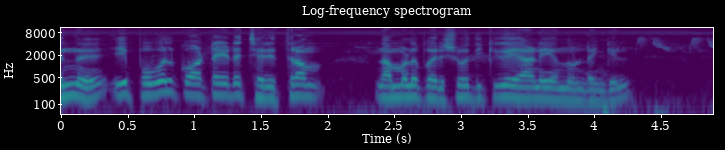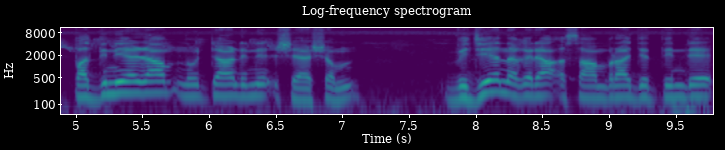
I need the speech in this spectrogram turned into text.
ഇന്ന് ഈ പൂവൽ കോട്ടയുടെ ചരിത്രം നമ്മൾ പരിശോധിക്കുകയാണ് എന്നുണ്ടെങ്കിൽ പതിനേഴാം നൂറ്റാണ്ടിന് ശേഷം വിജയനഗര സാമ്രാജ്യത്തിന്റെ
